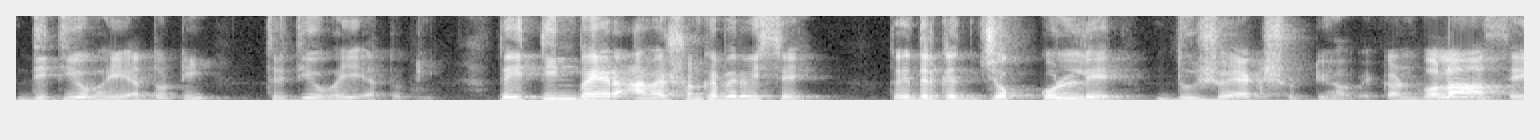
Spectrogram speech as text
দ্বিতীয় ভাই এতটি তৃতীয় ভাই এতটি। তো এই তিন ভাইয়ের আমের সংখ্যা বেরোইছে তো এদেরকে যোগ করলে দুশো একষট্টি হবে। কারণ বলা আছে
